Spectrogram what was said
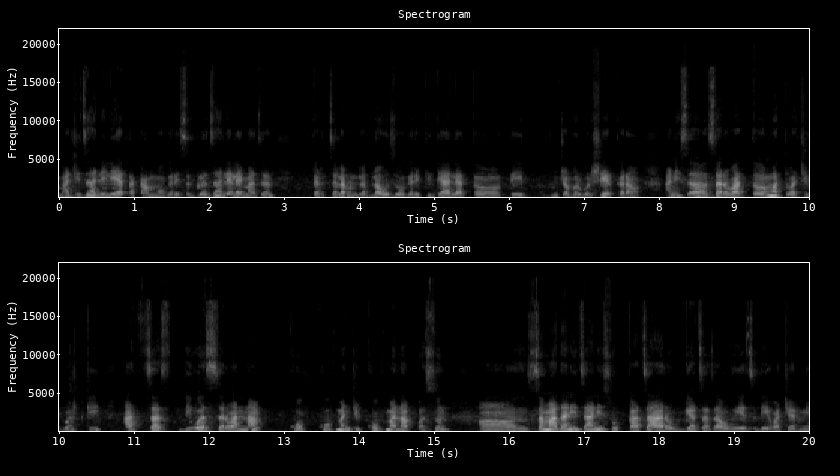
माझी झालेली आहे. आता काम वगैरे सगळं झालेलं आहे माझं. तर चला म्हटलं ब्लाऊज वगैरे किती आल्यात ते तुमच्याबरोबर शेअर करावं. आणि स सर्वात महत्त्वाची गोष्ट की आजचाच दिवस सर्वांना खूप खूप म्हणजे खूप मनापासून समाधानीचा आणि सुखाचा आरोग्याचा जाऊ हेच देवाचरणी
